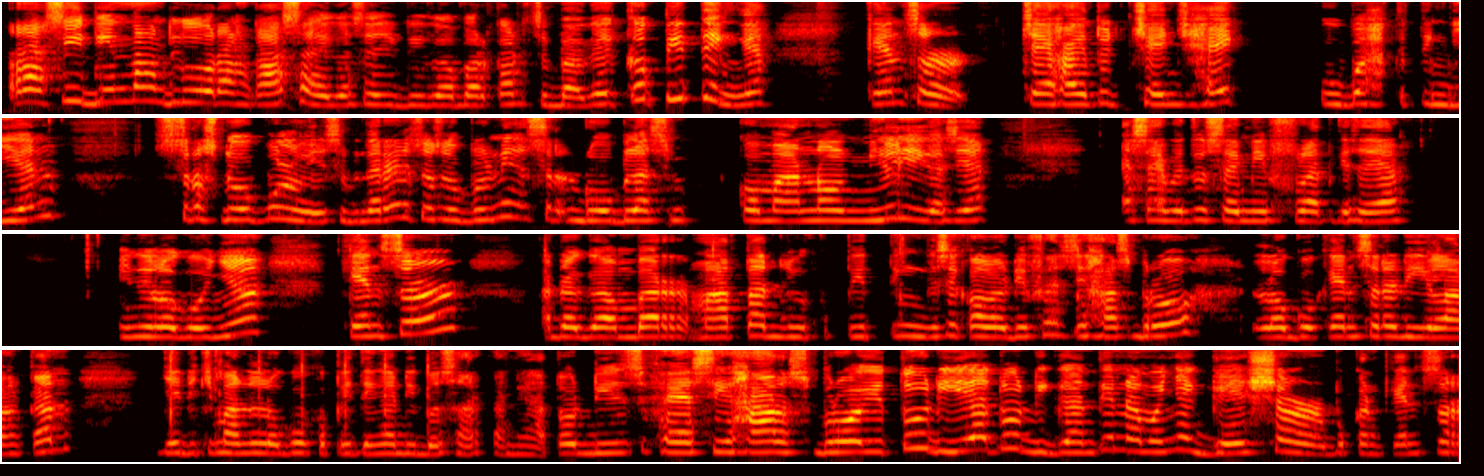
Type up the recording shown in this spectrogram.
rasi bintang di luar angkasa ya guys ya digambarkan sebagai kepiting ya. Cancer CH itu change height ubah ketinggian 120 ya. Sebenarnya 120 ini 12,0 mili guys ya. SF itu semi flat guys ya. Ini logonya Cancer. Ada gambar mata di kepiting guys ya. Kalau di versi Hasbro logo Cancer dihilangkan jadi cuma logo kepitingan dibesarkan ya. Atau di versi Hasbro itu dia tuh diganti namanya Geisher bukan Cancer.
